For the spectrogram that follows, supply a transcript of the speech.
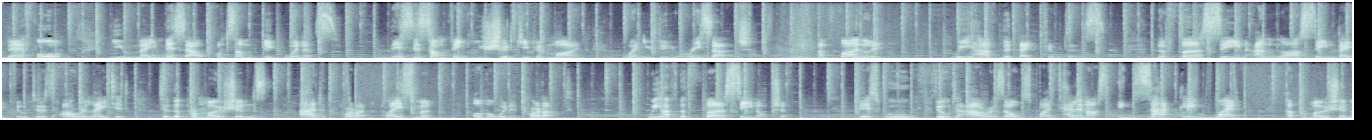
Therefore, you may miss out on some big winners. This is something you should keep in mind when you do your research. And finally, we have the date filters. The first seen and last seen date filters are related to the promotions ad product placement of a winning product. We have the first seen option. This will filter our results by telling us exactly when a promotion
